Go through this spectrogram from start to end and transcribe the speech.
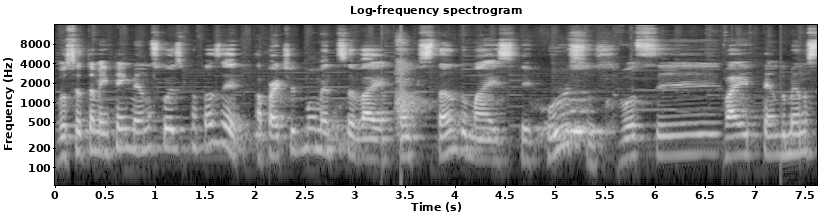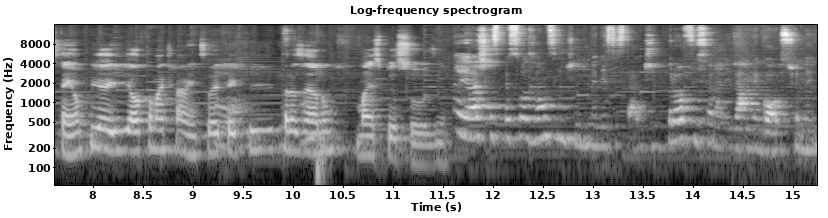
você também tem menos coisas para fazer. A partir do momento que você vai conquistando mais recursos, você vai tendo menos tempo e aí automaticamente você vai ter que ir trazendo mais pessoas, né? Eu acho que as pessoas vão sentir uma necessidade de profissionalizar o negócio, né?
